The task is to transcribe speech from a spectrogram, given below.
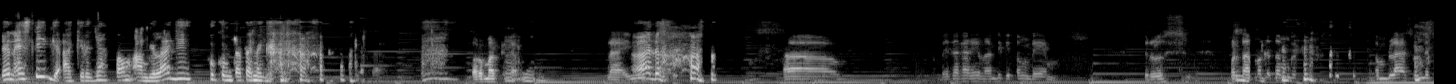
Dan S3 akhirnya Tom ambil lagi hukum tata negara. Hormat kan? Mm-mm. Nah ini Aduh. um, beta kan nanti kita dem terus pertama ketemu 16 udah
